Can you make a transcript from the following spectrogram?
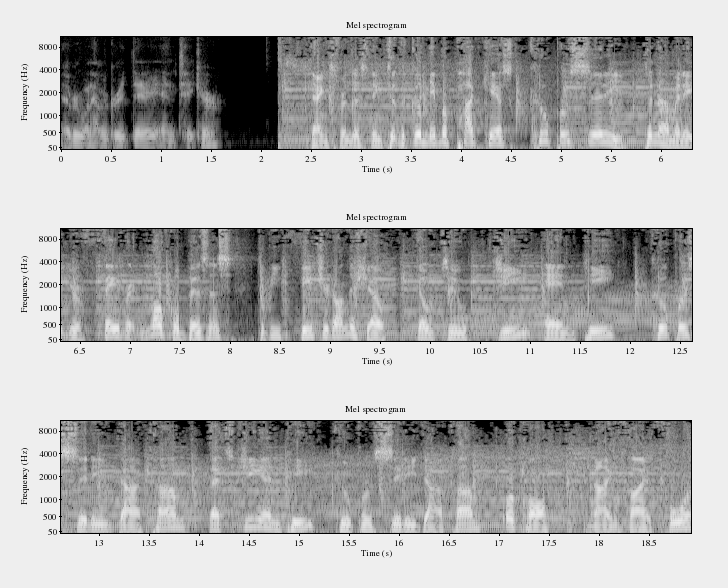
Everyone, have a great day and take care. Thanks for listening to the Good Neighbor Podcast, Cooper City. To nominate your favorite local business to be featured on the show, go to gnpcoopercity.com. That's gnpcoopercity.com or call 954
